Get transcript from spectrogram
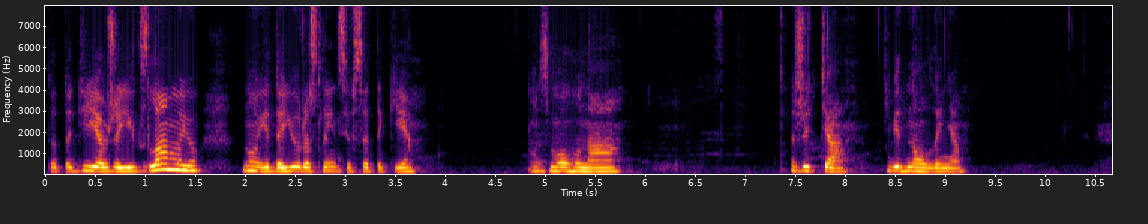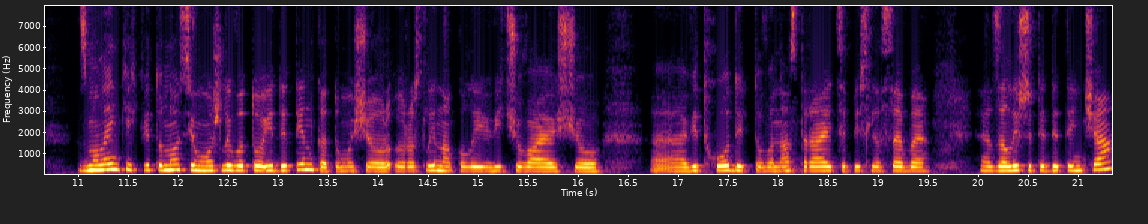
то тоді я вже їх зламую. Ну і даю рослинці все-таки змогу на життя, відновлення. З маленьких квітоносів, можливо, то і дитинка, тому що рослина, коли відчуває, що е, відходить, то вона старається після себе е, залишити дитинча.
